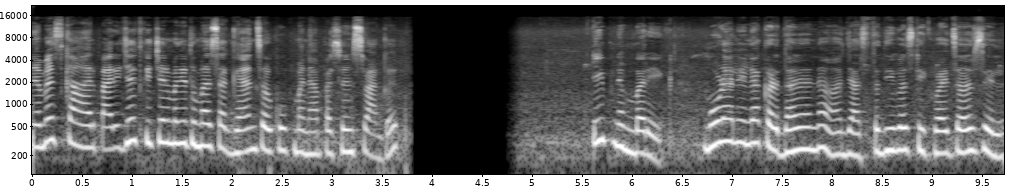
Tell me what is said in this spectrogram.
नमस्कार. पारिजात किचनमध्ये तुम्हा सगळ्यांचं खूप मनापासून स्वागत. टीप नंबर एक. मूळ आलेल्या कडधान्यांना जास्त दिवस टिकवायचं असेल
